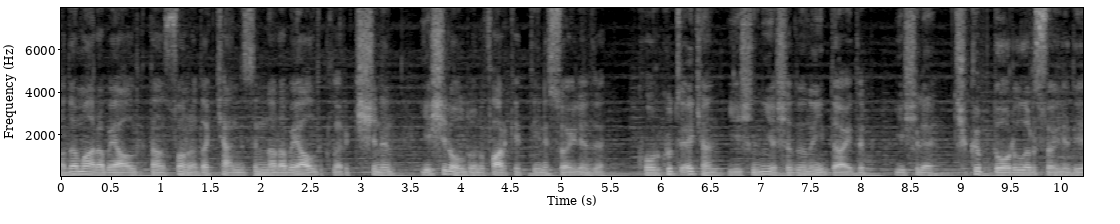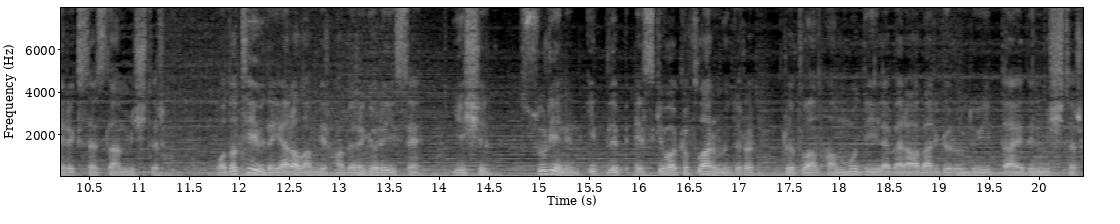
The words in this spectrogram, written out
adamı arabaya aldıktan sonra da kendisinin arabaya aldıkları kişinin Yeşil olduğunu fark ettiğini söyledi. Korkut Eken Yeşil'in yaşadığını iddia edip Yeşil'e çıkıp doğruları söyle diyerek seslenmiştir. Oda TV'de yer alan bir habere göre ise Yeşil, Suriye'nin İdlib eski vakıflar müdürü Rıdvan Hammudi ile beraber görüldüğü iddia edilmiştir.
